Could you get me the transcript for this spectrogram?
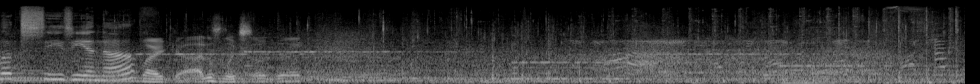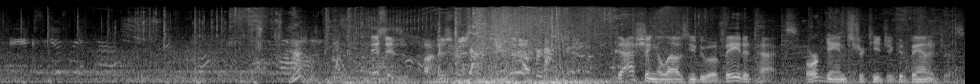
Looks easy enough. Oh my god, this looks so good. Dashing allows you to evade attacks or gain strategic advantages.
